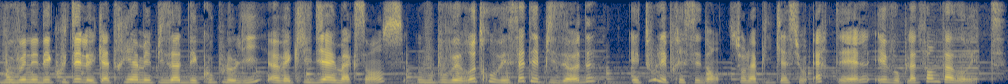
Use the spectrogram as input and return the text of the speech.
Vous venez d'écouter le quatrième épisode des couples au lit avec Lydia et Maxence. Vous pouvez retrouver cet épisode et tous les précédents sur l'application RTL et vos plateformes favorites.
